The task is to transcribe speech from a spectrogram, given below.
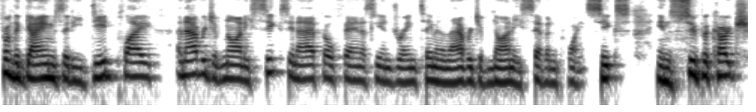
from the games that he did play, an average of 96 in AFL Fantasy and Dream Team, and an average of 97.6 in Supercoach.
